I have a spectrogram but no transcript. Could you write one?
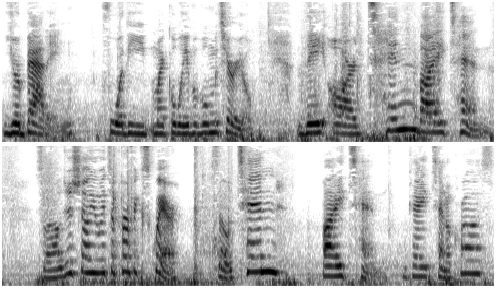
your batting for the microwavable material. They are 10 by 10. So I'll just show you it's a perfect square. So 10 by 10, okay? 10 across,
